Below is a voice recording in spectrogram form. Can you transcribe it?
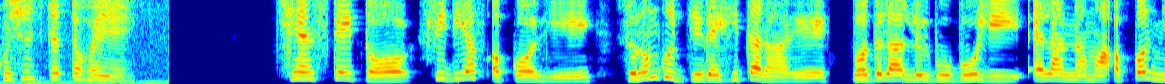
कोशिश करते हुए ချင်းစတိတ်တော့ CDF အကောလီဇလုံးကိုဂျေတဲ့ဟိတရာရဲဘောဒလာလူဘူဘူလီအလာနာမအကောည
